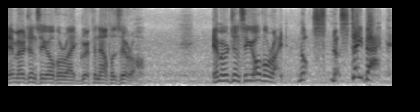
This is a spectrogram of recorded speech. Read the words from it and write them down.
Emergency override, Griffin Alpha Zero. Emergency override. No, no, stay back!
